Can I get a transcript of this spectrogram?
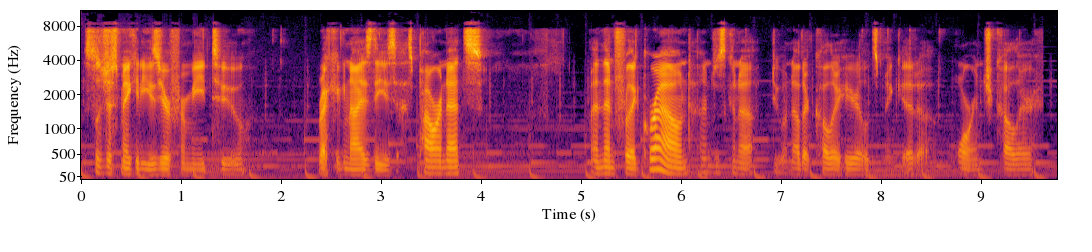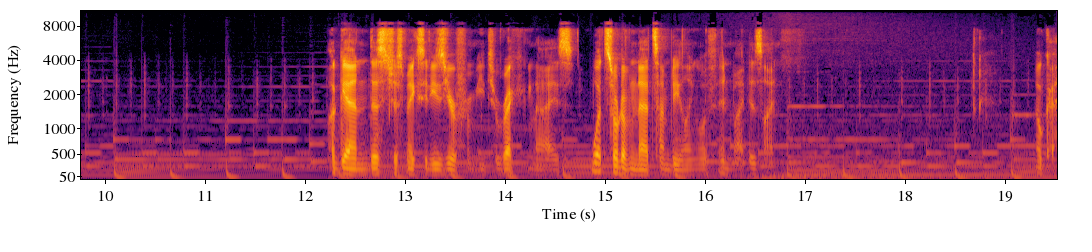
This will just make it easier for me to recognize these as power nets. And then for the ground, I'm just gonna do another color here. Let's make it a orange color. Again, this just makes it easier for me to recognize what sort of nets I'm dealing with in my design. Okay,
